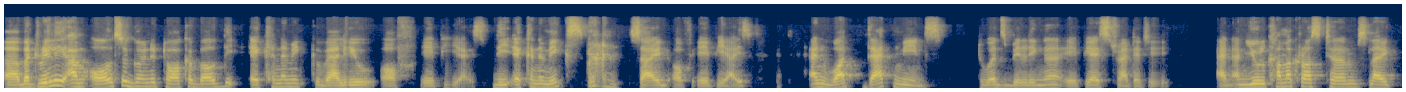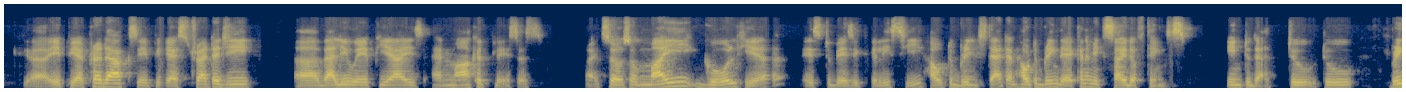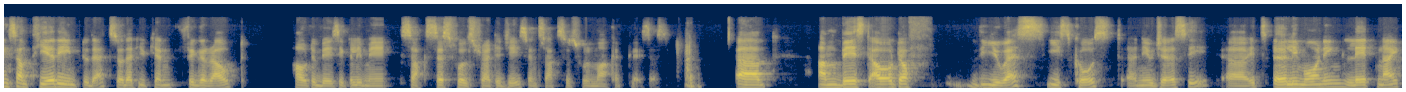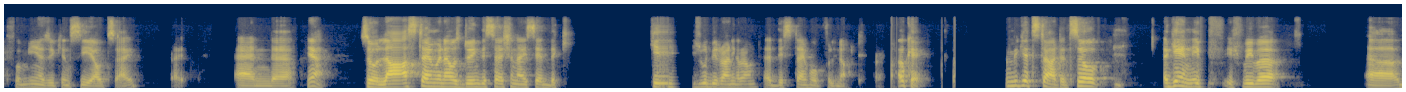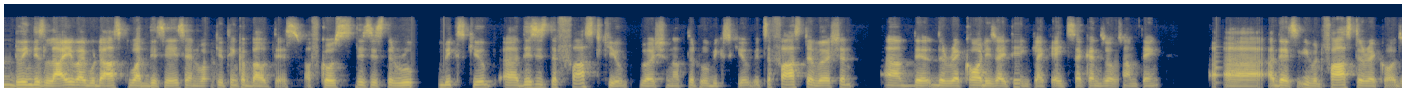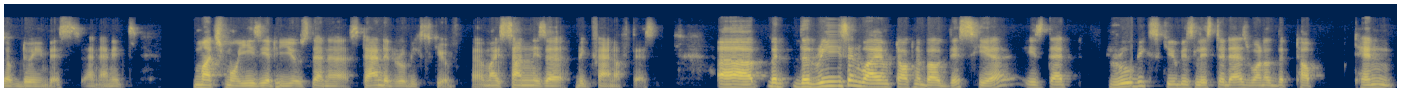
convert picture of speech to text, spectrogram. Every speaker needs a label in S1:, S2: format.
S1: Uh, but really, I'm also going to talk about the economic value of APIs, the economics side of APIs, and what that means towards building an API strategy. And, and you'll come across terms like uh, API products, API strategy, uh, value APIs, and marketplaces. Right. So, so my goal here is to basically see how to bridge that and how to bring the economic side of things into that to to bring some theory into that so that you can figure out how to basically make successful strategies and successful marketplaces. Uh, I'm based out of the US, East Coast, uh, New Jersey. Uh, it's early morning, late night for me, as you can see outside, right? And uh, yeah, so last time when I was doing this session, I said the kids would be running around. At this time, hopefully not. Okay, let me get started. So again, if, if we were uh, doing this live, I would ask what this is and what you think about this. Of course, this is the Rubik's Cube. Uh, this is the fast cube version of the Rubik's Cube. It's a faster version. Uh, the, the record is, I think, like eight seconds or something. Uh, there's even faster records of doing this, and, and it's much more easier to use than a standard Rubik's Cube. Uh, my son is a big fan of this. Uh, but the reason why I'm talking about this here is that Rubik's Cube is listed as one of the top 10 uh,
